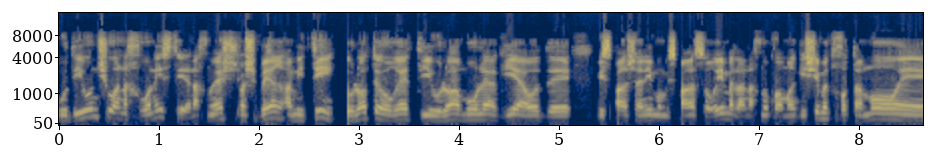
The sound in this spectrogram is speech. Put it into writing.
הוא דיון שהוא אנכרוניסטי, אנחנו, יש משבר אמיתי, הוא לא תיאורטי, הוא לא אמור להגיע עוד אה, מספר שנים או מספר עשורים, אלא אנחנו כבר מרגישים את חותמו אה,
